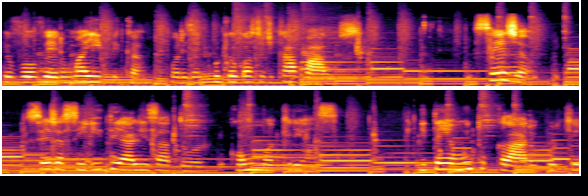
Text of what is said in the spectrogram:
Eu vou ver uma hípica, por exemplo, porque eu gosto de cavalos. Seja, seja assim idealizador, como uma criança. E tenha muito claro, porque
